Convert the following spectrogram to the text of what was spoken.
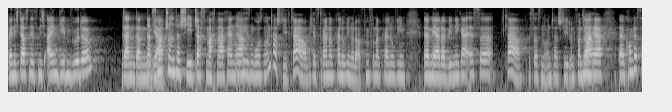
wenn ich das jetzt nicht eingeben würde, dann, dann das ja, macht schon einen Unterschied. Das macht nachher einen ja. riesengroßen Unterschied. Klar, ob ich jetzt 300 Kalorien oder 500 Kalorien äh, mehr oder weniger esse, klar ist das ein Unterschied. Und von ja. daher äh, kommt es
